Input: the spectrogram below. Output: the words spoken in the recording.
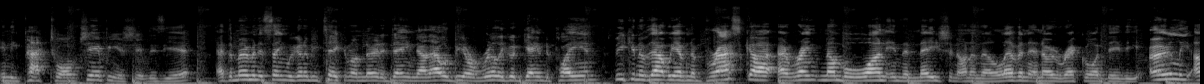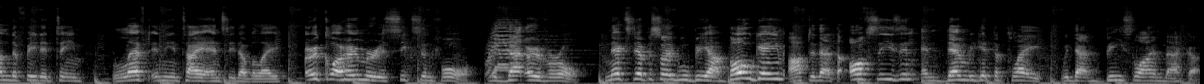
in the Pac-12 championship this year. At the moment, it's saying we're going to be taking on Notre Dame. Now, that would be a really good game to play in. Speaking of that, we have Nebraska at ranked number one in the nation on an 11-0 record. They're the only undefeated team left in the entire NCAA. Oklahoma is 6 and 4 with that overall. Next episode will be our bowl game. After that, the off season, and then we get to play with that beast linebacker.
